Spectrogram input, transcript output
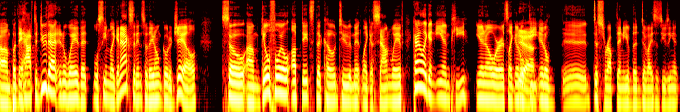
um, but they have to do that in a way that will seem like an accident, so they don't go to jail. So um, Gilfoyle updates the code to emit like a sound wave, kind of like an EMP, you know, where it's like it'll Yeah. de- it'll uh, disrupt any of the devices using it.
